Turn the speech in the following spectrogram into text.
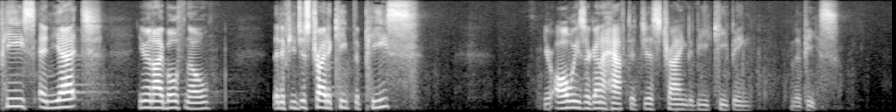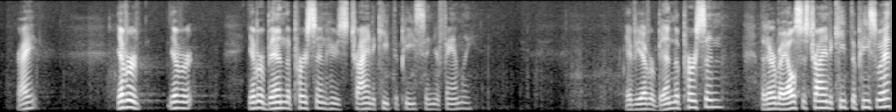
peace, and yet, you and I both know that if you just try to keep the peace, you always are going to have to just trying to be keeping the peace. right? You ever, you ever, you ever been the person who's trying to keep the peace in your family? Have you ever been the person that everybody else is trying to keep the peace with?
